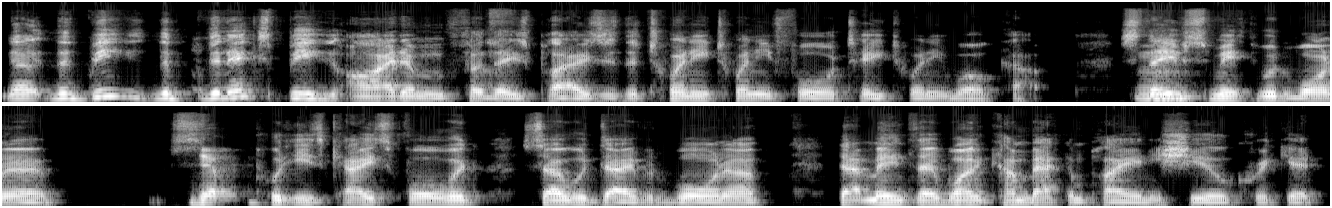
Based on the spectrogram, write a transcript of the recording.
no, the big the, the next big item for these players is the 2024 T20 World Cup. Steve mm. Smith would want to yep. put his case forward. So would David Warner. That means they won't come back and play any Shield cricket.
